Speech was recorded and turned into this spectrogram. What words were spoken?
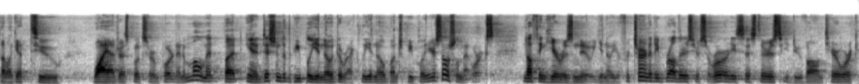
but I'll get to why address books are important in a moment. But in addition to the people you know directly, you know a bunch of people in your social networks. Nothing here is new. You know your fraternity brothers, your sorority sisters, you do volunteer work,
